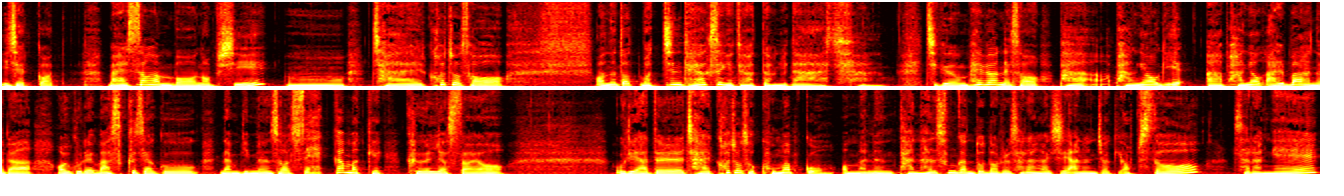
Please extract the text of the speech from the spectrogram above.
이제껏 말썽 한 번 없이, 음, 잘 커져서 어느덧 멋진 대학생이 되었답니다. 참. 지금 해변에서 바, 방역이, 아, 방역 알바하느라 얼굴에 마스크 자국 남기면서 새까맣게 그을렸어요. 우리 아들 잘 커져서 고맙고 엄마는 단 한순간도 너를 사랑하지 않은 적이 없어. 사랑해.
